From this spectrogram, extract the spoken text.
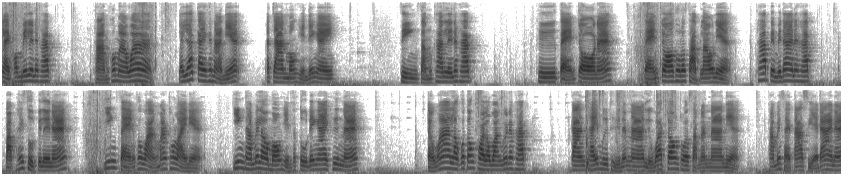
หลายคอมเมนต์เลยนะครับ ถามเข้ามาว่าระยะไกลขนาดนี้อาจารย์มองเห็นได้ไง สิ่งสำคัญเลยนะครับ คือแสงจอนะ แสงจอโทรศัพท์เราเนี่ย ถ้าเป็นไปได้นะครับ ปรับให้สุดไปเลยนะ ยิ่งแสงสว่างมากเท่าไหร่เนี่ย ยิ่งทำให้เรามองเห็นศัตรูได้ง่ายขึ้นนะ แต่ว่าเราก็ต้องคอยระวังด้วยนะครับ การใช้มือถือนานๆ หรือว่าจ้องโทรศัพท์นานๆ เนี่ยทำให้สายตาเสียได้นะ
